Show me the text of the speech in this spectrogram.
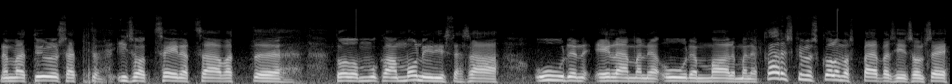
nämä tylsät isot seinät saavat, toivon mukaan moni niistä saa uuden elämän ja uuden maailman. Ja 23. päivä siis on se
